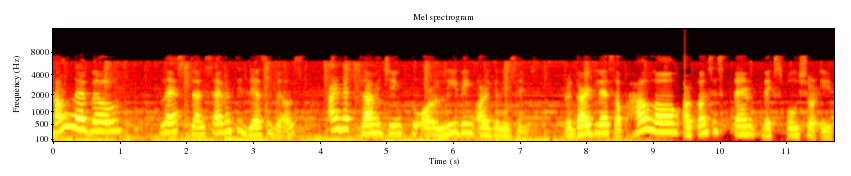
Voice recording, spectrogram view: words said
sound level less than 70 decibels are not damaging to our living organisms, regardless of how long or consistent the exposure is.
